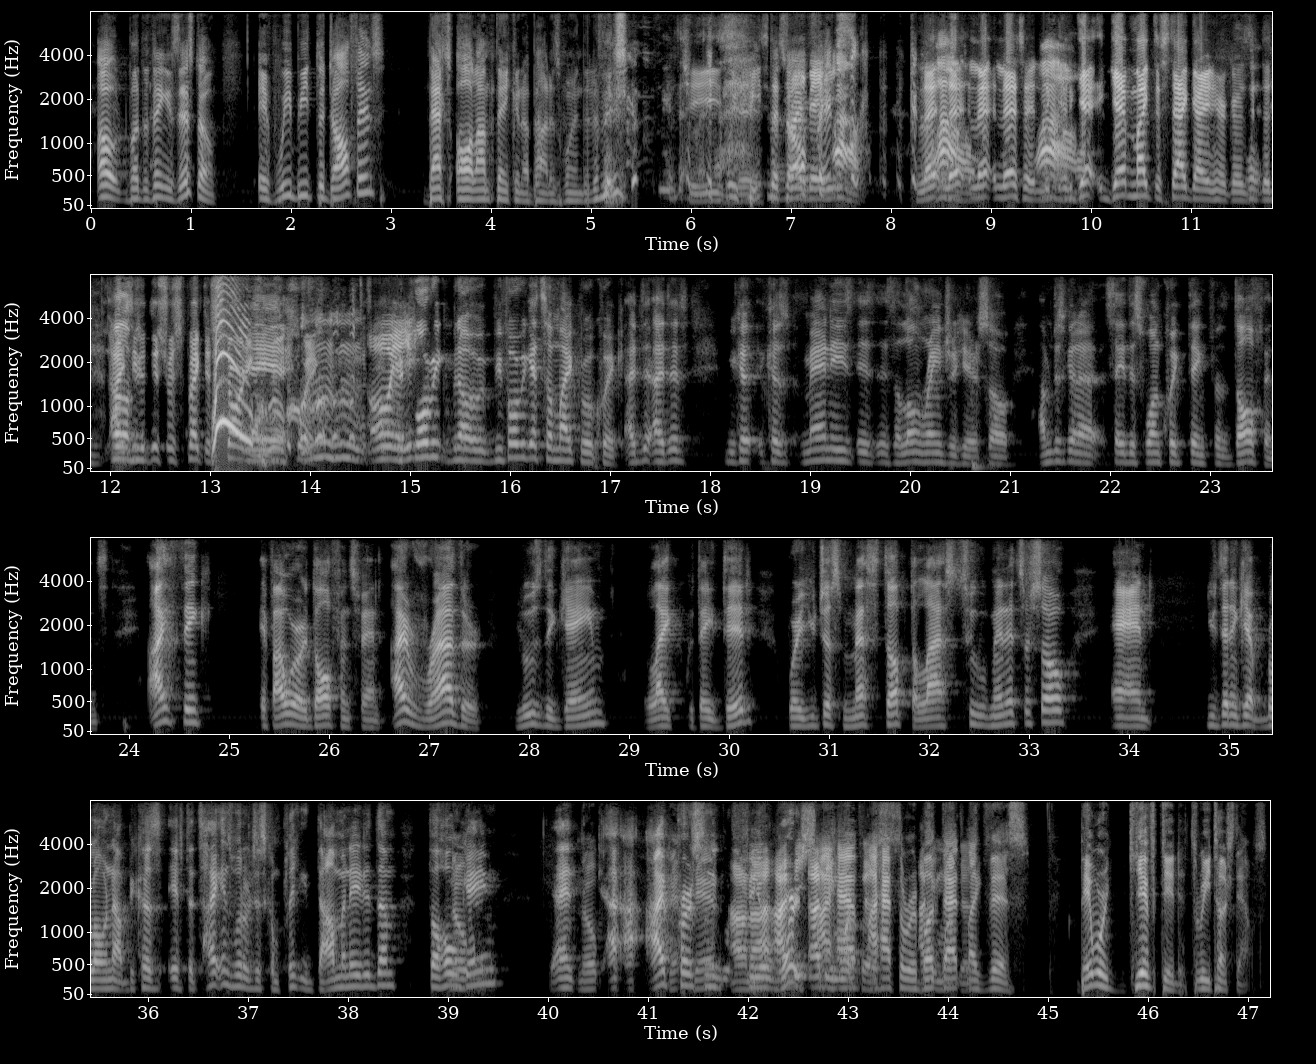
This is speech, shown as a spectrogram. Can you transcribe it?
Oh, but the thing is this though if we beat the Dolphins, that's all I'm thinking about is winning the division. Jesus. we beat the that's Dolphins. Right, let, wow. let, let, listen, wow. get get Mike the stat guy in here because I see the disrespect is starting real quick. Mm-hmm. Oh yeah. Before we no, before we get to Mike real quick, I did I did because because Manny is, is a lone ranger here, so I'm just gonna say this one quick thing for the Dolphins. I think if I were a Dolphins fan, I'd rather lose the game like they did where you just messed up the last two minutes or so and you didn't get blown out because if the Titans would have just completely dominated them the whole nope. game, and nope. I, I personally Dan, feel I worse. I'd I'd I have I have to rebut that like this: they were gifted three touchdowns.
